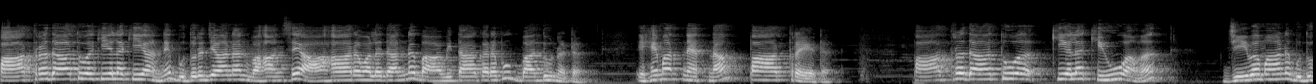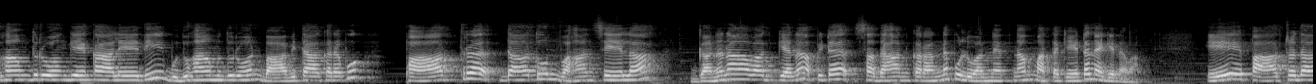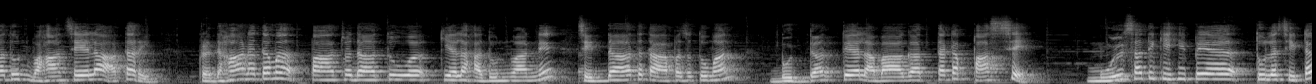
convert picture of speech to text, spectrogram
පාත්‍රධාතුව කියලා කියන්නේ බුදුරජාණන් වහන්සේ ආහාරවල දන්න භාවිතා කරපු බඳුනට. එහෙමත් නැත්නම් පාත්‍රයට. පාත්‍රධාතුව කියලා කිව්වම ජීවමාන බුදුහාමුදුරුවන්ගේ කාලයේදී බුදුහාමුදුරුවන් භාවිතා කරපු පාත්‍රධාතුන් වහන්සේලා ගණනාවක් ගැන අපිට සඳහන් කරන්න පුළුවන් නැත්නම් මතකයට නැගෙනවා. ඒ පාත්‍රධාතුන් වහන්සේලා අතරින් ප්‍රධානතම පාත්‍රධාතුව කියලා හඳුන්වන්නේ සිද්ධාත තාපසතුමන් බුද්ධත්වය ලබාගත්තට පස්සේ මුල් සති කිහිපය තුළ සිට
